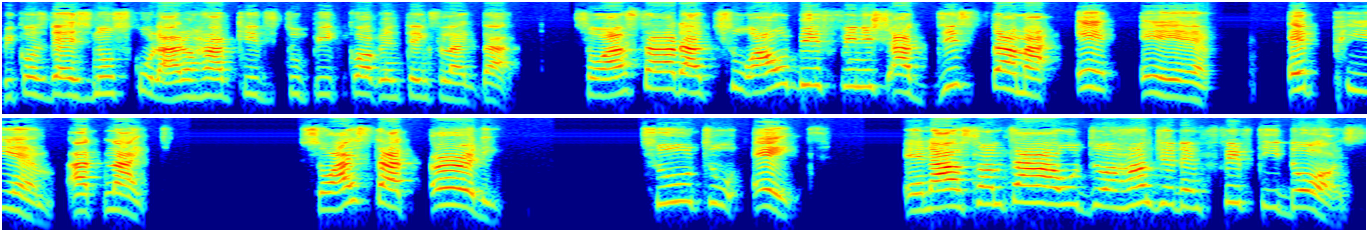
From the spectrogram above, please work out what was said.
because there is no school. I don't have kids to pick up and things like that. So I start at two. I will be finished at this time at 8 a.m., 8 p.m. at night. So I start early, two to eight. And now sometimes I will do 150 doors.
